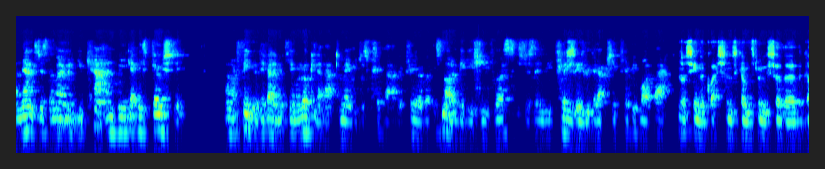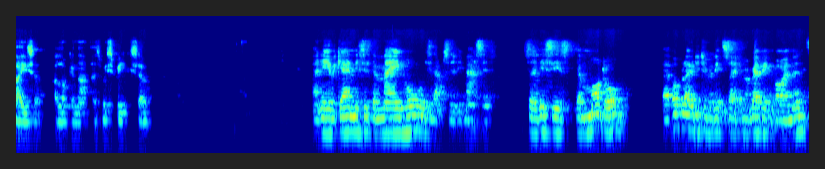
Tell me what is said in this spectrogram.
And the answer is the moment you can, but you get this ghosting. And I think the development team are looking at that to maybe just clip that a bit clearer, but it's not a big issue for us. It's just only clean if we could actually clip it like that. I've seen the questions come through, so the, the guys are, are looking at as we speak. So And here again, this is the main hall. This is absolutely massive. So this is the model uh, uploaded to Revizto from a Revit environment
